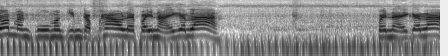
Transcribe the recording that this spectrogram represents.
ยอดมันปูมากินกับข้าวเลยไปไหนกันล่ะ ไปไหนกันล่ะ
